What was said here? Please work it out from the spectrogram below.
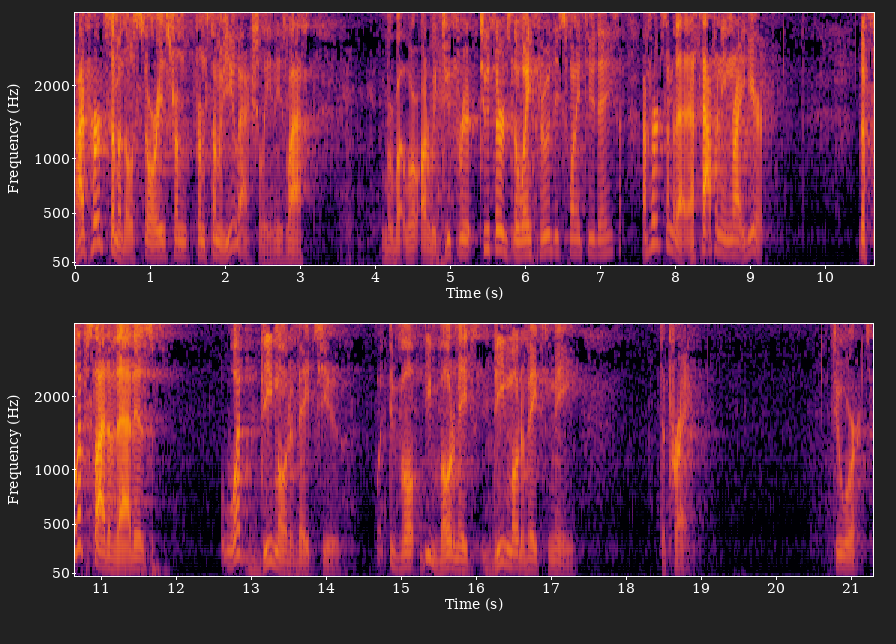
I've heard some of those stories from, from some of you actually in these last, what, are we, two, three, two thirds of the way through these 22 days? I've heard some of that. That's happening right here. The flip side of that is what demotivates you what demotivates, demotivates me to pray? Two words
